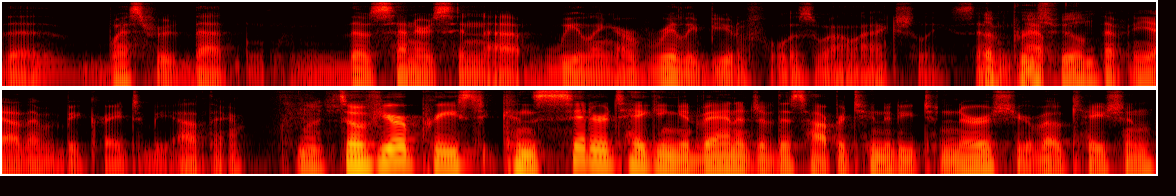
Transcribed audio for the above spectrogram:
the West that those centers in uh, Wheeling are really beautiful as well, actually. So That priest field? yeah, that would be great to be out there. Nice. So if you're a priest, consider taking advantage of this opportunity to nourish your vocation.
